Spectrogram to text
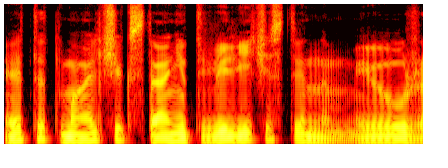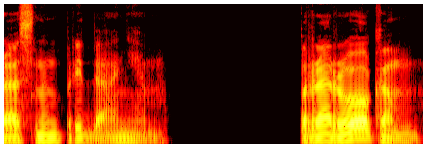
этот мальчик станет величественным и ужасным преданием. Пророком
